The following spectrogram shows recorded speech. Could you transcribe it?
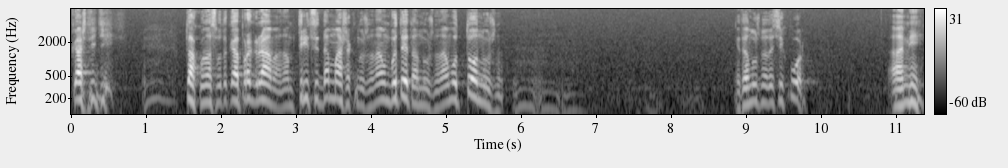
каждый день так, у нас вот такая программа, нам 30 домашек нужно, нам вот это нужно, нам вот то нужно. Это нужно до сих пор. Аминь.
